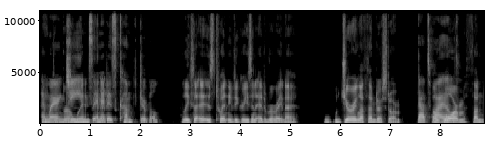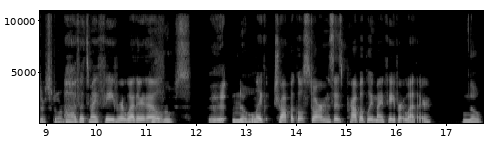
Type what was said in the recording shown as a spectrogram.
I'm wearing Edinburgh jeans and it is comfortable. Lisa, it is 20 degrees in Edinburgh right now during a thunderstorm. That's wild. A warm thunderstorm. Oh, that's my favorite weather though. Gross. Ugh, no. Like tropical storms is probably my favorite weather. no.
